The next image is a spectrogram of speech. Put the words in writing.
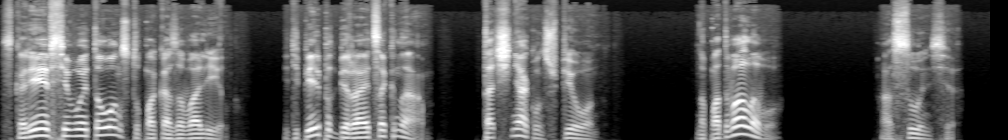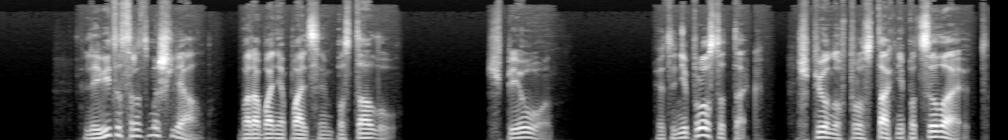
Скорее всего, это он ступака завалил. И теперь подбирается к нам. Точняк он шпион. На подвал его? Осунься. Левитас размышлял, барабаня пальцами по столу. Шпион. Это не просто так. Шпионов просто так не подсылают.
